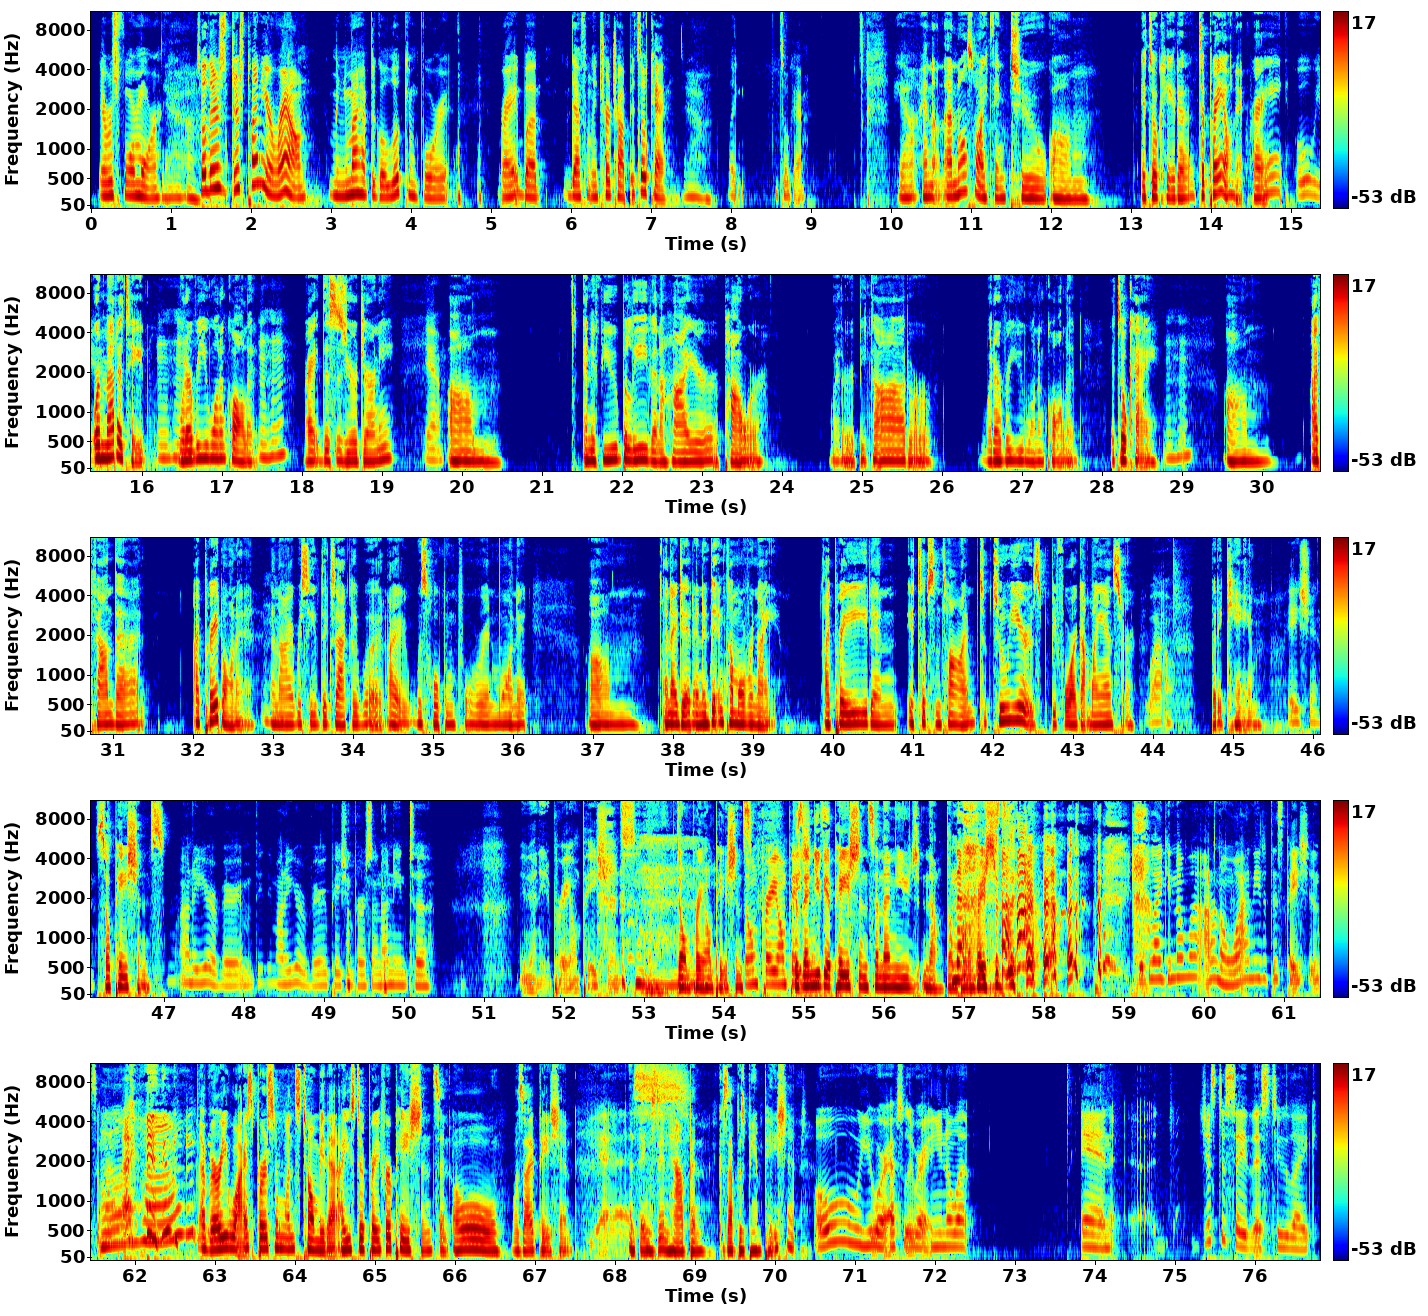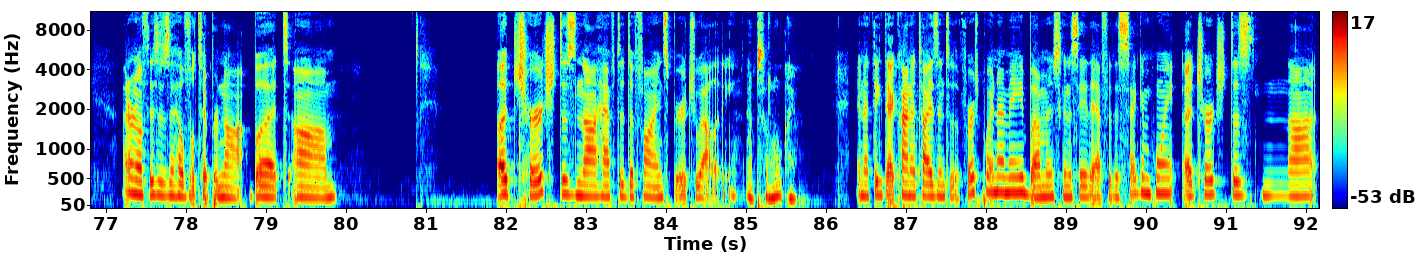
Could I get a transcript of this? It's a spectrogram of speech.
there was four more. Yeah. So there's there's plenty around. I mean, you might have to go looking for it, right? But definitely church hop. It's okay. Yeah. Like it's okay. Yeah. And and also I think too, um, it's okay to, to pray on it, right? Oh yeah. Or meditate, whatever you want to call it. Right? This is your journey. yeah. Um, and if you believe in a higher power, whether it be God or whatever you want to call it, it's okay. Hmm. Um, I found that I prayed on it and I received exactly what I was hoping for and wanted. Um, and I did, and it didn't come overnight. I prayed and it took some time, took two years before I got my answer, Wow. but it came. Patience. So patience. Mata, you're a very Mata, you're a very patient person. I need to maybe I need to pray on patience. Don't pray on patience. Don't pray on patience. Because then you get patience and then you, no, don't pray on patience. Like, you know what? I don't know why I needed this patience in my Mm-hmm. life. a very wise person once told me that I used to pray for patience, and oh, was I patient? yes. And things didn't happen because I was being patient. Oh, you are absolutely right. And you know what? And uh, just to say this too, like, I don't know if this is a helpful tip or not, but um, a church does not have to define spirituality. Absolutely. And I think that kind of ties into the first point I made, but I'm just going to say that for the second point. A church does not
